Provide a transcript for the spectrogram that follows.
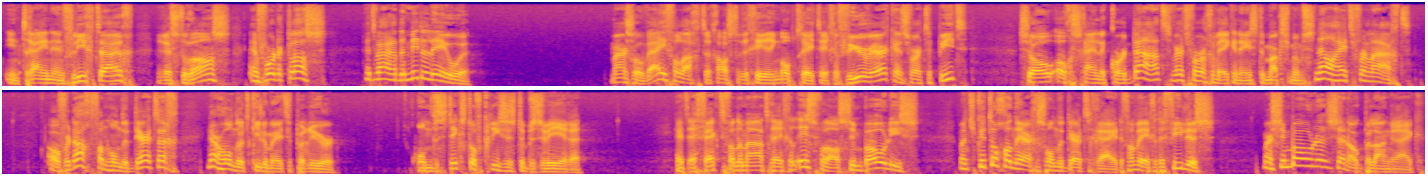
In trein en vliegtuig, restaurants en voor de klas. Het waren de middeleeuwen. Maar zo wijfelachtig als de regering optreedt tegen vuurwerk en Zwarte Piet... zo ogenschijnlijk kordaat werd vorige week ineens de maximumsnelheid verlaagd. Overdag van 130 naar 100 km per uur. Om de stikstofcrisis te bezweren. Het effect van de maatregel is vooral symbolisch... Want je kunt toch al nergens 130 rijden vanwege de files. Maar symbolen zijn ook belangrijk.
